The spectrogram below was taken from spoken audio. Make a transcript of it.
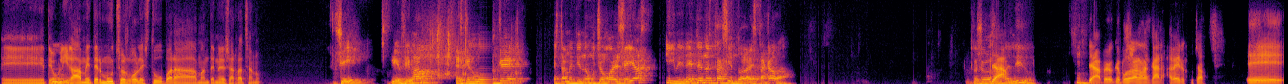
eh, te Mm. obliga a meter muchos goles tú para mantener esa racha, ¿no? Sí, y encima es que luego es que están metiendo muchos goles ellas y Benete no está siendo la destacada. Eso lo Ya. entendido. Ya, pero que podrá arrancar. A ver, escucha, eh,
